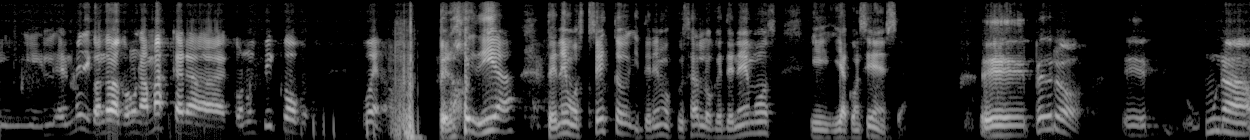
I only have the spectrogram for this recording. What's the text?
Y el médico andaba con una máscara, con un pico. Bueno, pero hoy día tenemos esto y tenemos que usar lo que tenemos y, a conciencia. Eh, Pedro, eh, una,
